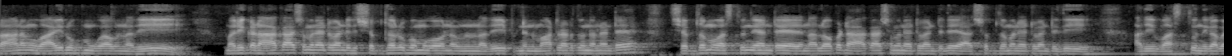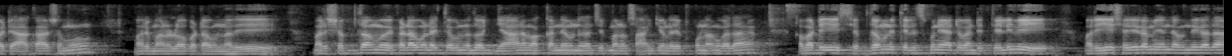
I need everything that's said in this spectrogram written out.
ప్రాణం వాయు రూపముగా ఉన్నది. మరి ఇక్కడ ఆకాశం అనేటువంటిది శబ్ద రూపముగా ఉన్నది. ఇప్పుడు నేను మాట్లాడుతున్నానంటే శబ్దము వస్తుంది అంటే నా లోపల ఆకాశం అనేటువంటిది ఆ శబ్దం అనేటువంటిది అది వస్తుంది కాబట్టి ఆకాశము మరి మన లోపల ఉన్నది. మరి శబ్దం ఎక్కడ ఉండైతే ఉన్నదో జ్ఞానం అక్కడనే ఉన్నదని చెప్పి మనం సాంఖ్యంలో చెప్పుకున్నాం కదా. కాబట్టి ఈ శబ్దముని తెలుసుకునేటువంటి తెలివి మరి ఈ శరీరం ఏందో ఉంది కదా.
